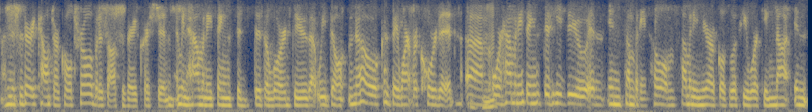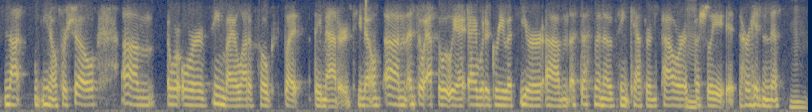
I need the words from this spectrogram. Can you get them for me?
And this is very countercultural, but it's also very Christian. I mean, how many things did, did the Lord do that we don't know because they weren't recorded? Um, mm-hmm. Or how many things did he do in, in somebody's home? How many miracles was he working not in, not, you know, for show, um, or, or seen by a lot of folks, but they mattered, you know. Um, and so, absolutely, I, I, would agree with your um, assessment of St. Catherine's power, mm. especially mm. her hiddenness. Mm.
